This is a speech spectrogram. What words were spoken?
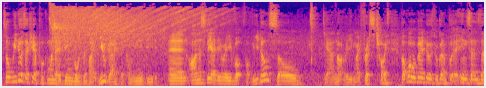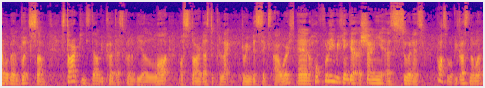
So Weedle is actually a Pokemon that is being voted by you guys, the community. And honestly, I didn't really vote for Weedle, so yeah, not really my first choice. But what we're going to do is we're going to put an incense down, we're going to put some star piece down because there's going to be a lot of stardust to collect during the 6 hours. And hopefully we can get a shiny as soon as possible because number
